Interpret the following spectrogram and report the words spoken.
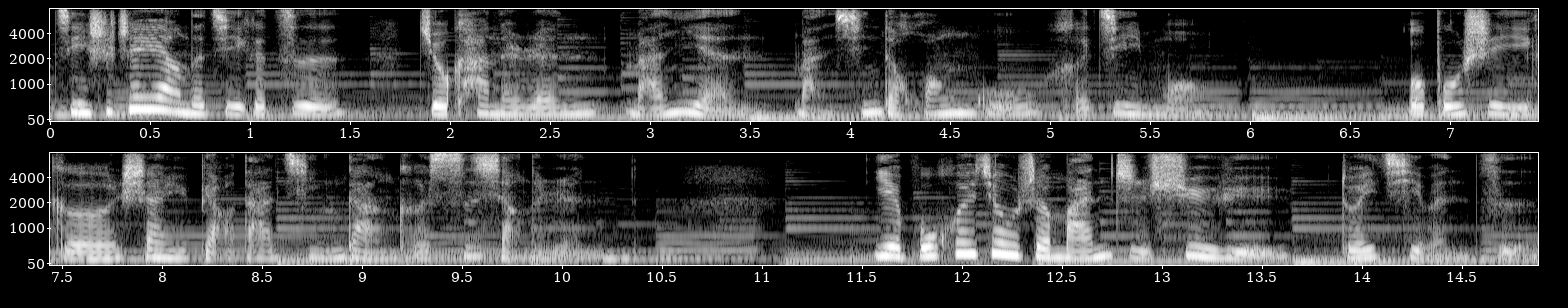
仅是这样的几个字。就看得人满眼满心的荒芜和寂寞。我不是一个善于表达情感和思想的人，也不会就着满纸絮语堆砌文字。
